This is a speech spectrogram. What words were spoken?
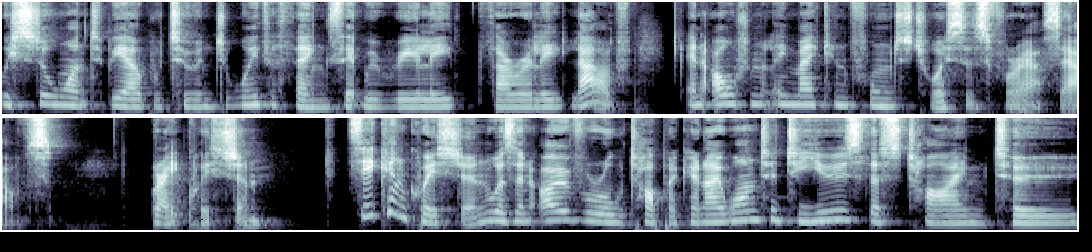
We still want to be able to enjoy the things that we really thoroughly love and ultimately make informed choices for ourselves. Great question. Second question was an overall topic, and I wanted to use this time to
